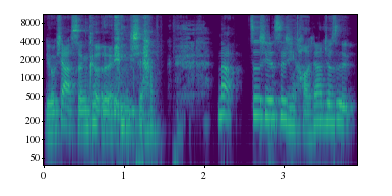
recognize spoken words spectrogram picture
留下深刻的印象。那这些事情好像就是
